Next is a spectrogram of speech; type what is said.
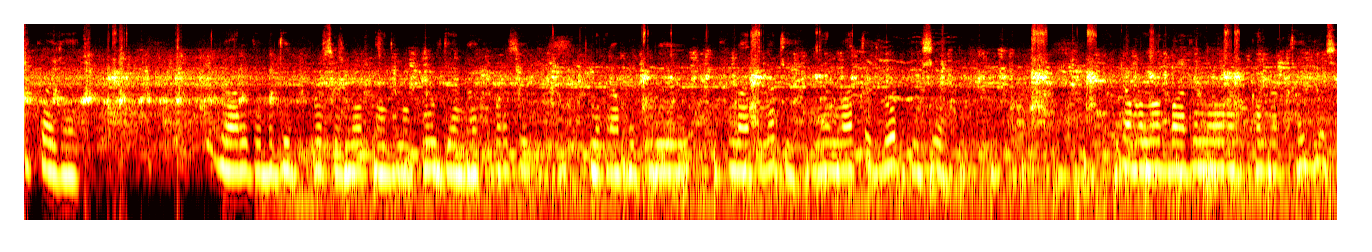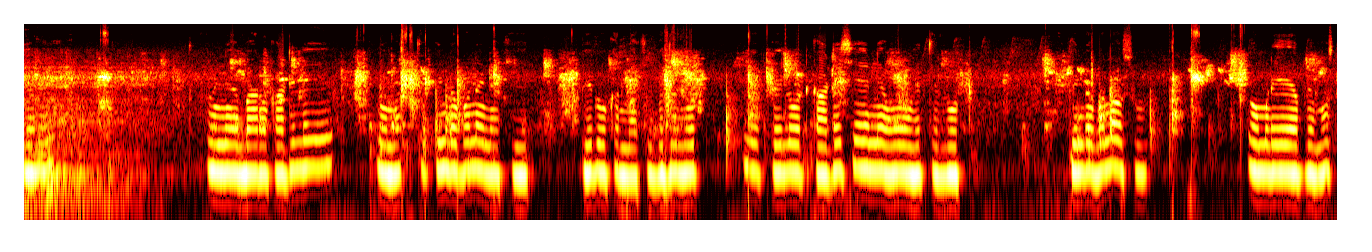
ચીકવાઈ જાય આ રીતે બધી પ્રોસેસ નોટમાં તેનું પૂરું ધ્યાન રાખવું પડશે નકર આપણે પૂરી ફૂલાતી નથી મેન વાત જ લોટની છે મોટા બ્લોક બાકીનો કમ્પ્લીટ થઈ ગયો છે હવે અને બારો કાઢી લઈએ અને મસ્ત પીંડો બનાવી નાખીએ ભેગો કરી નાખીએ બધો લોટ એક લોટ કાઢે છે અને હું રીતે લોટ પીંડો બનાવશું તો હમણાં આપણે મસ્ત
